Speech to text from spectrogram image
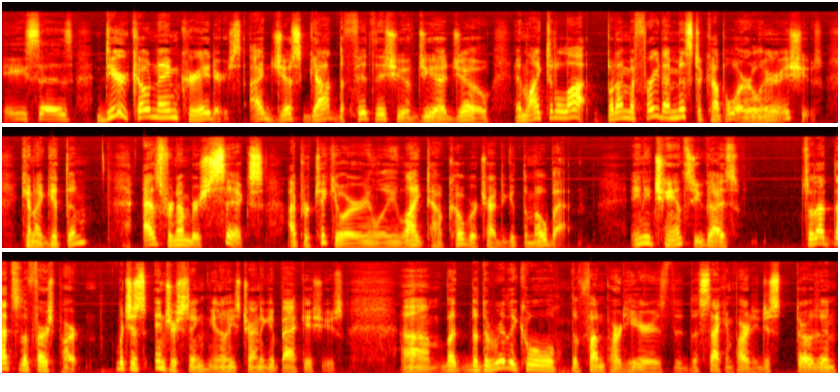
he says, Dear Codename creators, I just got the fifth issue of G.I. Joe and liked it a lot, but I'm afraid I missed a couple earlier issues. Can I get them? As for number six, I particularly liked how Cobra tried to get the Mobat. Any chance you guys. So that that's the first part, which is interesting. You know, he's trying to get back issues. Um, but but the really cool, the fun part here is the, the second part. He just throws in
